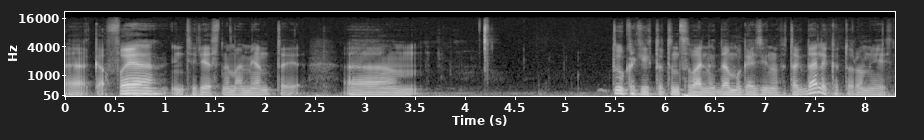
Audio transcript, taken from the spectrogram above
э, кафе, интересные моменты э, ну, каких-то танцевальных, да, магазинов и так далее, которые у меня есть.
